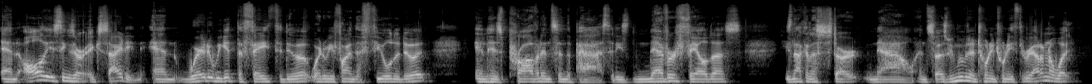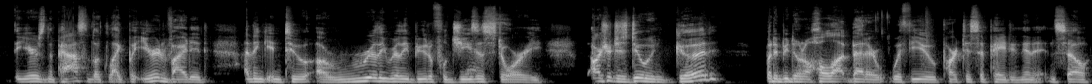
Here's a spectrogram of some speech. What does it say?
And all these things are exciting. And where do we get the faith to do it? Where do we find the fuel to do it? In his providence in the past, that he's never failed us. He's not going to start now. And so as we move into 2023, I don't know what the years in the past have looked like, but you're invited, I think, into a really, really beautiful Jesus story. Our church is doing good, but it'd be doing a whole lot better with you participating in it. And so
